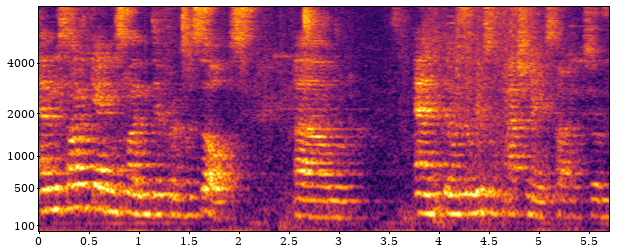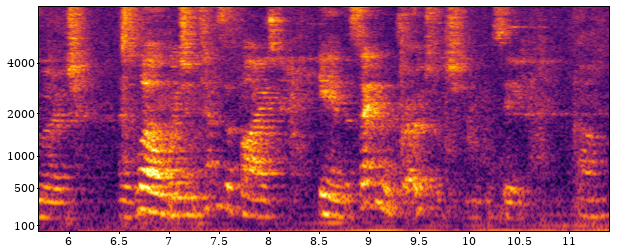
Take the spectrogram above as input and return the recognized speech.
and we started getting slightly different results. Um, and there was a little patterning starting to emerge as well, which intensified in the second approach, which you can see. Um,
